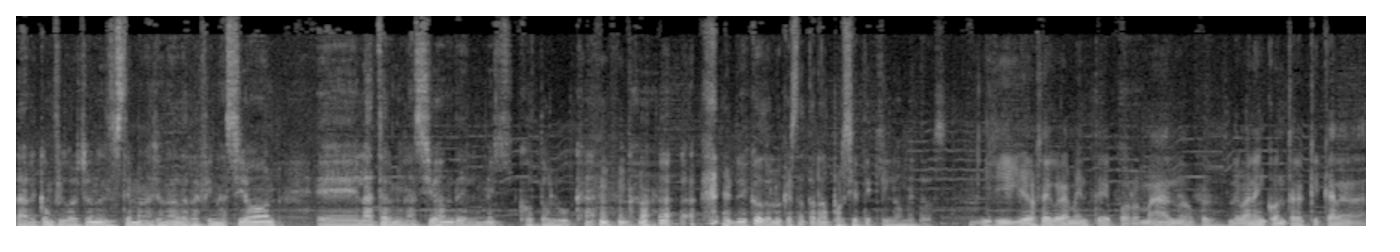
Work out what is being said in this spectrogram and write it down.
la reconfiguración del Sistema Nacional de Refinación, eh, la terminación del México-Toluca. el México-Toluca está tardado por 7 kilómetros. Y yo seguramente por más, ¿no? Pues le van a encontrar que cada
